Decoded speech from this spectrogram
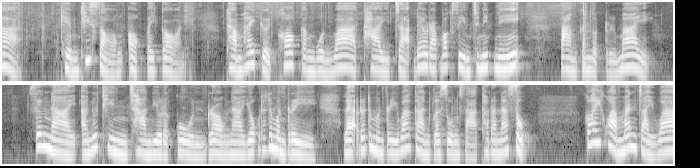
าเข็มที่ 2 ออกไปก่อนทำให้เกิดข้อกังวลว่าไทยจะได้รับวัคซีนชนิดนี้ ตามกำหนดหรือไม่ ซึ่งนายอนุทินชาญวีรกูล รองนายกรัฐมนตรี และรัฐมนตรีว่าการกระทรวงสาธารณสุข ก็ให้ความมั่นใจว่า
